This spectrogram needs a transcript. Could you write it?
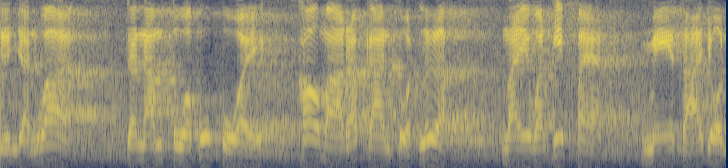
ยืนยันว่า จะนำตัวผู้ป่วยเข้ามารับการตรวจเลือกในวันที่ 8 เมษายน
